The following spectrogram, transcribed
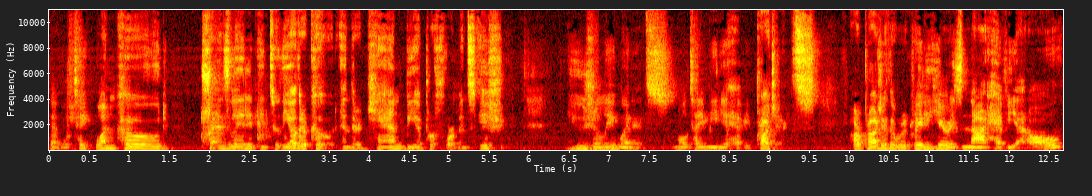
that will take one code, translate it into the other code, and there can be a performance issue, usually when it's multimedia heavy projects. Our project that we're creating here is not heavy at all.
